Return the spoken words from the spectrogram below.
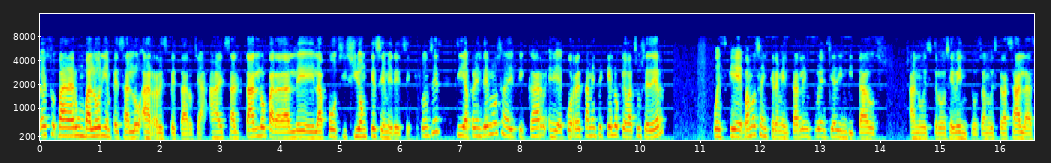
eso va a dar un valor y empezarlo a respetar, o sea, a exaltarlo para darle la posición que se merece. Entonces, si aprendemos a edificar eh, correctamente, ¿qué es lo que va a suceder? Pues que vamos a incrementar la influencia de invitados a nuestros eventos, a nuestras salas,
